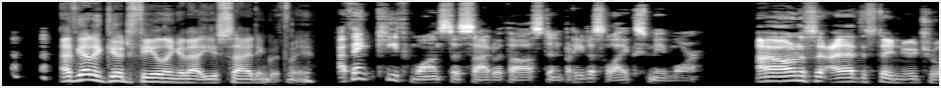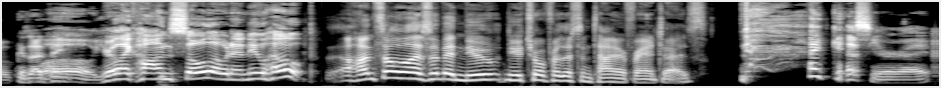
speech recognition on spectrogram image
I've got a good feeling about you siding with me. I think Keith wants to side with Austin, but he just likes me more. I honestly, I have to stay neutral because I think Whoa, you're like Han Solo in A New Hope. Uh, Han Solo hasn't been new- neutral for this entire franchise. I guess you're right.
